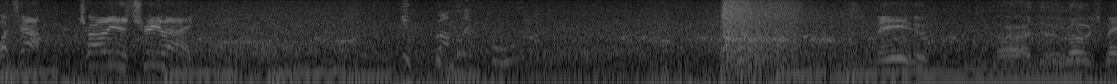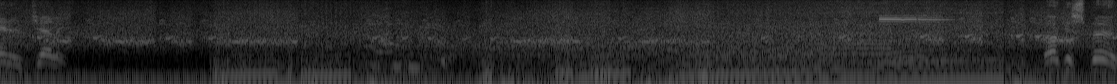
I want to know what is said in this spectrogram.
Watch out! Charlie the tree line! You bumbling Focus spoon.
